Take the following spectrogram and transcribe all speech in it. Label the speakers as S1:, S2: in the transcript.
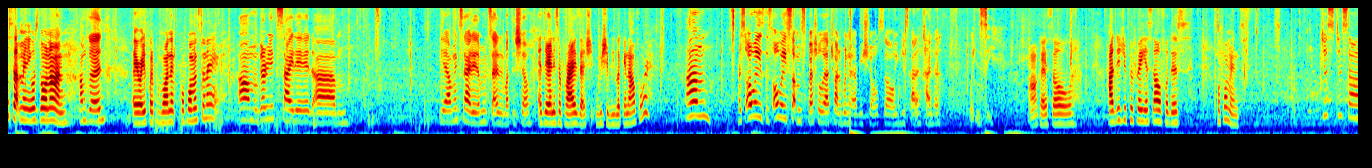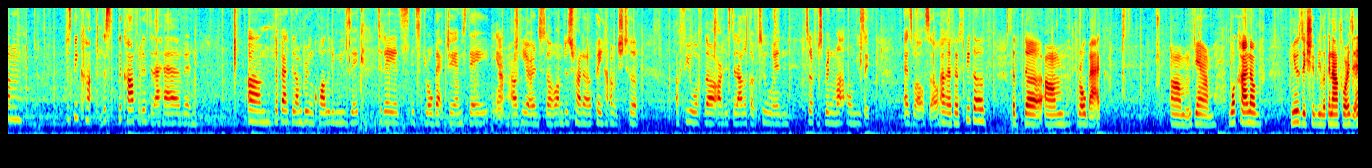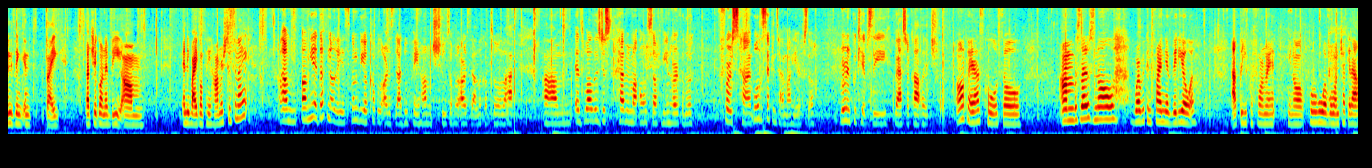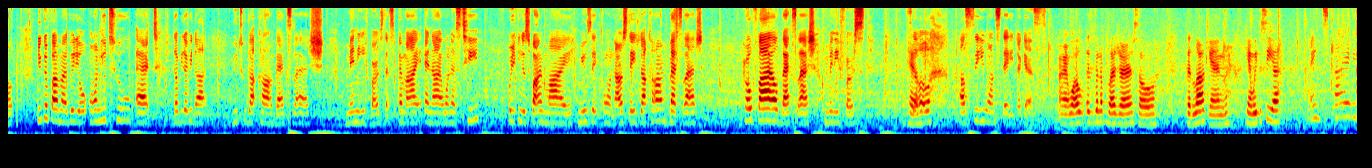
S1: what's up, Minni? What's going on?
S2: I'm good.
S1: Are you ready for the performance tonight?
S2: Um, I'm very excited. Um, yeah, I'm excited. I'm excited about the show.
S1: Is there any surprise that sh we should be looking out for?
S2: Um, it's always it's always something special that I try to bring to every show. So you just gotta kind of wait and see.
S1: Okay, so how did you prepare yourself for this performance?
S2: Just just um just be just the confidence that I have and um, the fact that I'm bringing quality music. Today it's it's Throwback Jams Day
S1: yeah.
S2: out here, and so I'm just trying to pay homage to a few of the artists that I look up to and sort of just bring my own music as well. So
S1: okay, so speak of the, the um, Throwback um, Jam. What kind of music should be looking out for? Is there anything in like that you're gonna be um, anybody gonna pay homage to tonight?
S2: Um, um, yeah, definitely. It's going to be a couple of artists that I do pay homage to, some of the artists that I look up to a lot, um, as well as just having my own stuff being heard for the first time, well, the second time out here. So we're in Poughkeepsie, Vassar College.
S1: Okay, that's cool. So, um, just let us know where we can find your video after you perform it, you know, for whoever want to check it out.
S2: You can find my video on YouTube at www.youtube.com backslash Minnie first. That's M-I-N-I-1-S-T. Or you can just find my music on ourstage.com backslash profile backslash Minnie first. Okay. So I'll see you on stage, I guess.
S1: All right. Well, it's been a pleasure. So good luck and can't wait to see ya.
S2: Thanks. Bye.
